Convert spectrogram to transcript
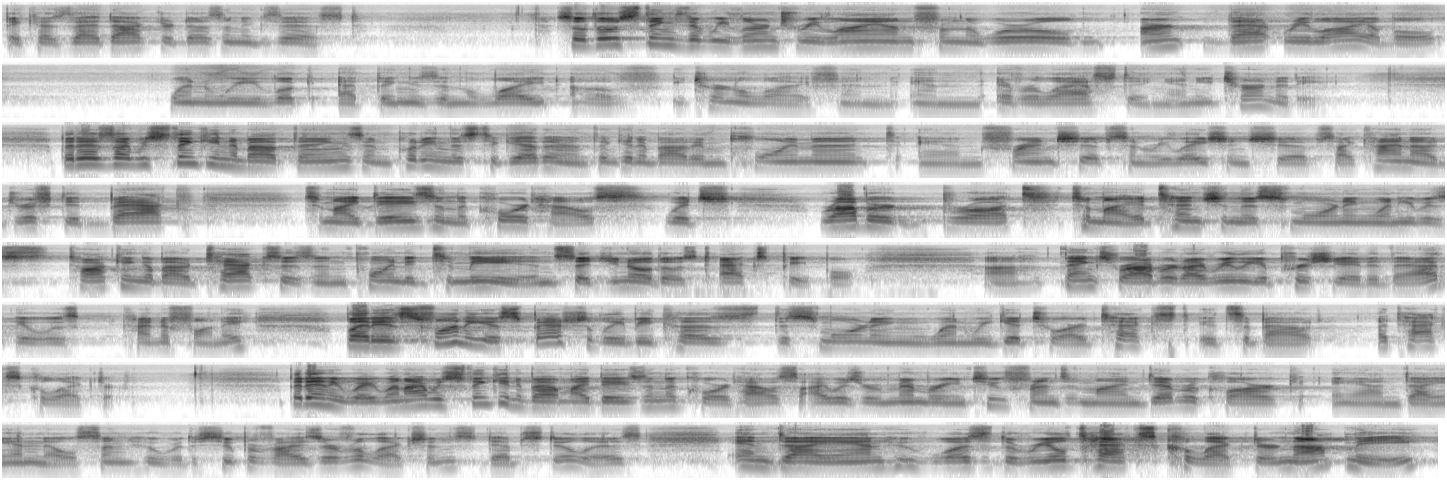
because that doctor doesn't exist. So, those things that we learn to rely on from the world aren't that reliable when we look at things in the light of eternal life and, and everlasting and eternity. But as I was thinking about things and putting this together and thinking about employment and friendships and relationships, I kind of drifted back to my days in the courthouse, which Robert brought to my attention this morning when he was talking about taxes and pointed to me and said, You know, those tax people. Uh, thanks, Robert. I really appreciated that. It was kind of funny. But it's funny, especially because this morning, when we get to our text, it's about a tax collector. But anyway, when I was thinking about my days in the courthouse, I was remembering two friends of mine, Deborah Clark and Diane Nelson, who were the supervisor of elections. Deb still is. And Diane, who was the real tax collector, not me.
